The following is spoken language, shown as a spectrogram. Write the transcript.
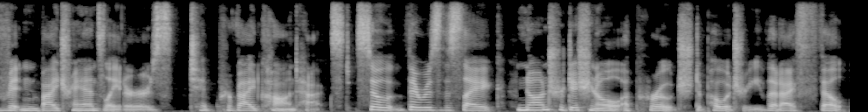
written by translators to provide context. So there was this like non traditional approach to poetry that I felt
